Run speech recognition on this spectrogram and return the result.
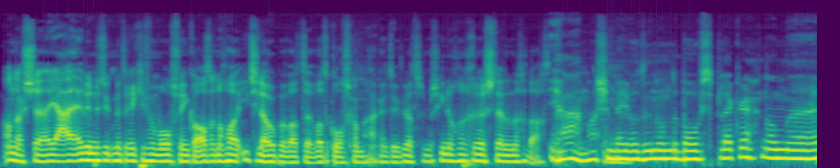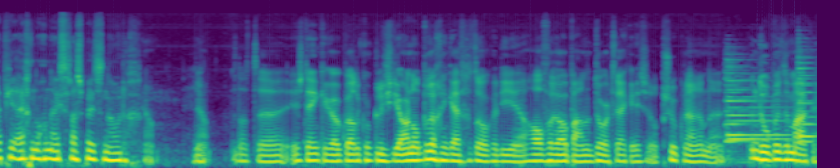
Anders eh, ja, hebben we natuurlijk met Ricky van Wolfswinkel altijd nog wel iets lopen wat, eh, wat goals kan maken natuurlijk. Dat is misschien nog een geruststellende gedachte. Ja, maar als je Ja. mee wil doen om de bovenste plekken, dan eh, heb je echt nog een extra spits nodig. Ja, dat eh, is denk ik ook wel de conclusie die Arnold Brugging heeft getrokken. Die eh, half Europa aan het doortrekken is op zoek naar een, eh, een doelpunt te maken.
